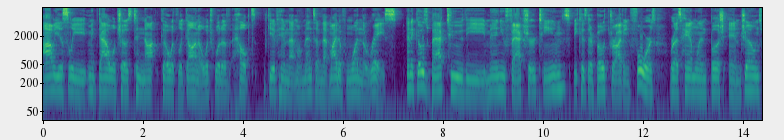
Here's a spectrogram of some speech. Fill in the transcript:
obviously McDowell chose to not go with Logano, which would have helped give him that momentum that might have won the race. And it goes back to the manufacturer teams because they're both driving Fords, whereas Hamlin, Busch, and Jones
